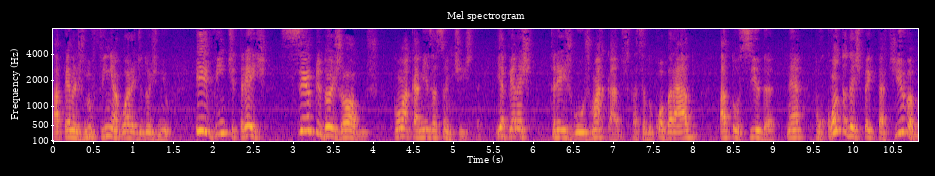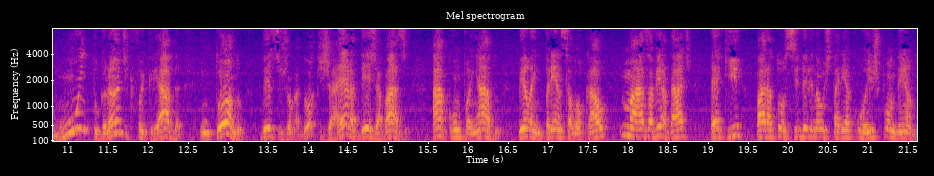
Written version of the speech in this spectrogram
apenas no fim agora de 2023, 102 jogos com a camisa Santista e apenas 3 gols marcados. Está sendo cobrado a torcida, né, por conta da expectativa muito grande que foi criada em torno desse jogador, que já era desde a base acompanhado pela imprensa local, mas a verdade é que para a torcida ele não estaria correspondendo.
